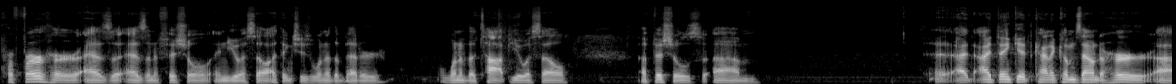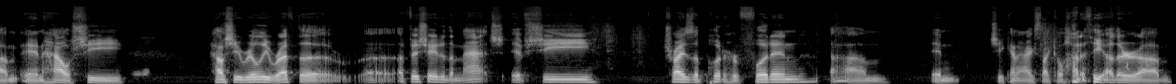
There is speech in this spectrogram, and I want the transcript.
prefer her as a, as an official in USL. I think she's one of the better, one of the top USL officials. Um, I, I think it kind of comes down to her um, and how she how she really ref the uh, officiated the match. If she tries to put her foot in, um, and she kind of acts like a lot of the other um,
